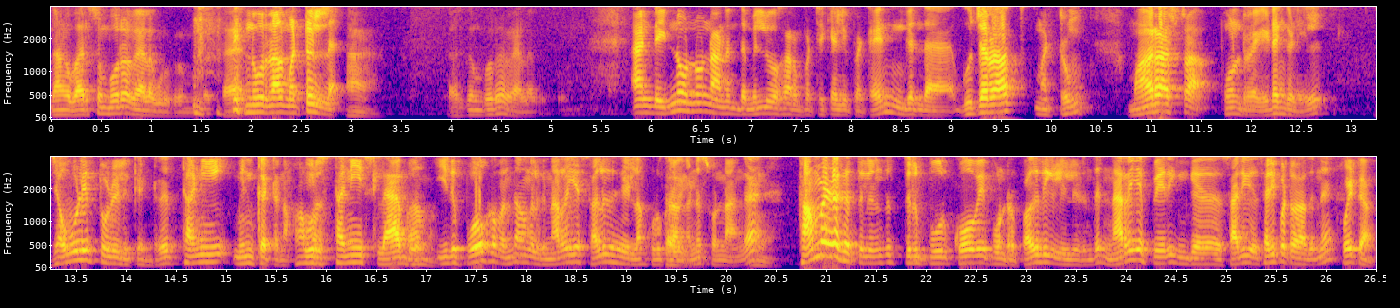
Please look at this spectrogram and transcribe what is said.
நாங்க வருஷம் பூரா வேலை கொடுக்குறோம். நூறு நாள் மட்டும் இல்லை. ஆ. வருஷம் பூரா வேலை கொடுக்குறோம். அண்ட் இன்னொன்றும் நான் இந்த மில் விவகாரம் பற்றி கேள்விப்பட்டேன். இங்கே இந்த குஜராத் மற்றும் மகாராஷ்டிரா போன்ற இடங்களில் ஜவுளி தொழிலுக்கென்று தனி மின் கட்டணம் ஒரு தனி ஸ்லாப் இது போக வந்து அவங்களுக்கு நிறைய சலுகை எல்லாம் கொடுக்குறாங்கன்னு சொன்னாங்க. தமிழகத்திலிருந்து திருப்பூர் கோவை போன்ற பகுதிகளில் இருந்து நிறைய பேர் இங்க சரி சரிப்பட்டு வராதுன்னு போயிட்டாங்க.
